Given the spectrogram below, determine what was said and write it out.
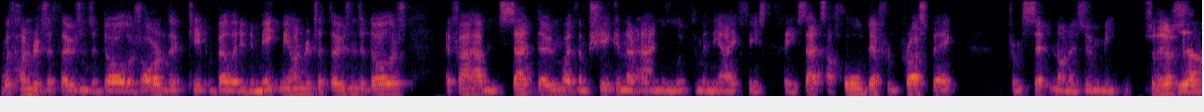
with hundreds of thousands of dollars or the capability to make me hundreds of thousands of dollars if I haven't sat down with them, shaken their hand, and looked them in the eye face to face. That's a whole different prospect from sitting on a Zoom meeting. So there's Yeah.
